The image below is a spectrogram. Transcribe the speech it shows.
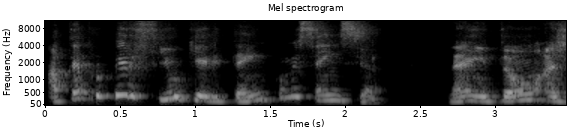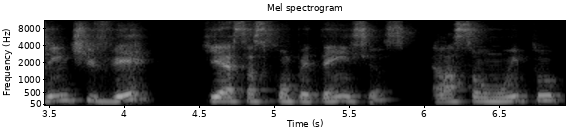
até para o perfil que ele tem como essência. Né? Então a gente vê que essas competências elas são muito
